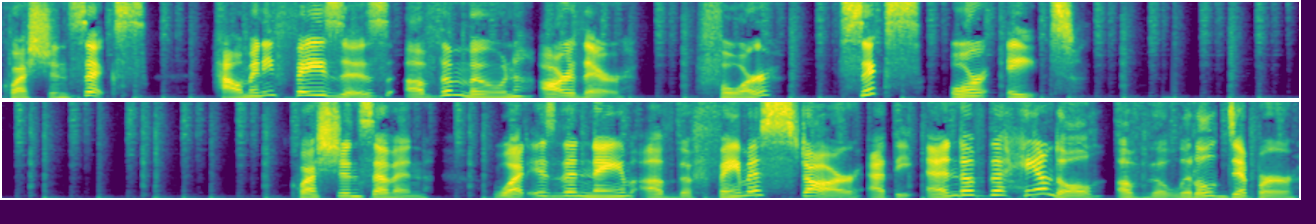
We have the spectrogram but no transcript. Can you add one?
Question six How many phases of the moon are there? Four, six, or eight? Question seven. What is the name of the famous star at the end of the handle of the Little Dipper?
